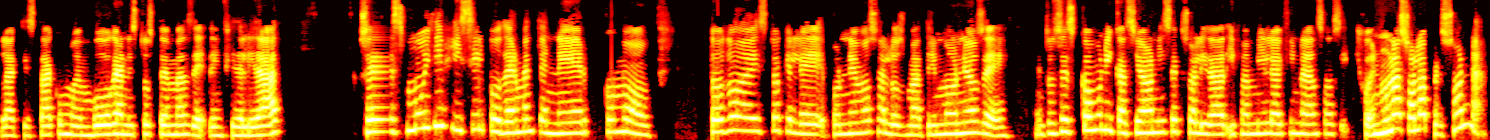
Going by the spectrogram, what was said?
la que está como en boga en estos temas de, de infidelidad. O sea, es muy difícil poder mantener como todo esto que le ponemos a los matrimonios de, entonces, comunicación y sexualidad y familia y finanzas en una sola persona.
